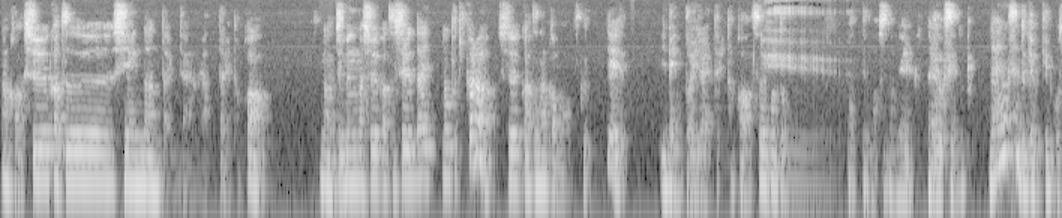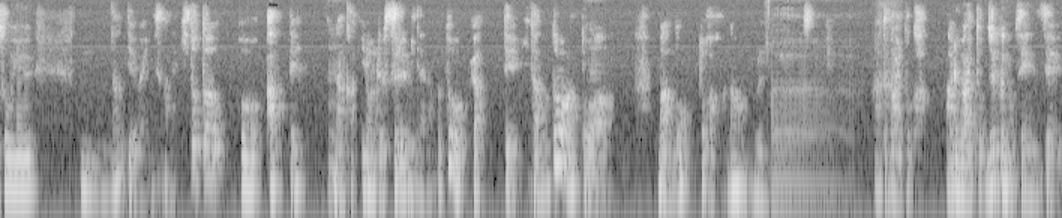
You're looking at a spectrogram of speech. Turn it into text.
なんか、就活支援団体みたいなのやったりとか、なんか自分が就活してる代の時から、就活仲間を作って、イベントを開いたりとか、そういうことをへやってましたね、大学生の時。大学生の時は結構そういう、うん、なんて言えばいいんですかね、人とこう会って、えなん、かいろいろするみたいなことをやっていたのと、あとはバンドとかかな、うん、あとバイトか、アルバイト、塾の先生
